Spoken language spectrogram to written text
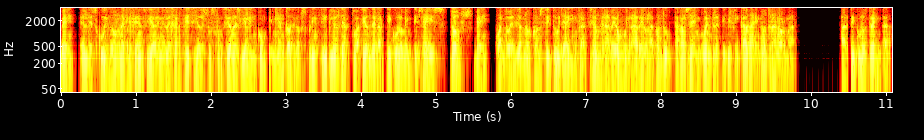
B. El descuido o negligencia en el ejercicio de sus funciones y el incumplimiento de los principios de actuación del artículo 26, 2, b, cuando ello no constituya infracción grave o muy grave o la conducta no se encuentre tipificada en otra norma. Artículo 30.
